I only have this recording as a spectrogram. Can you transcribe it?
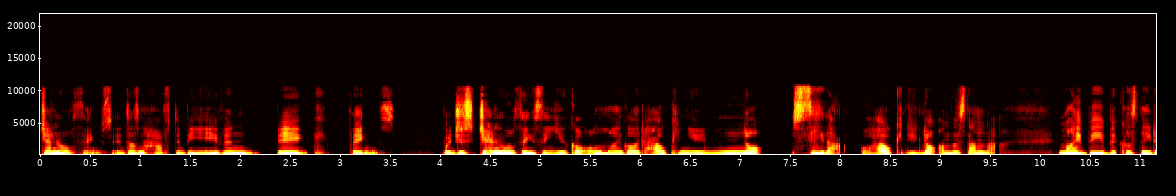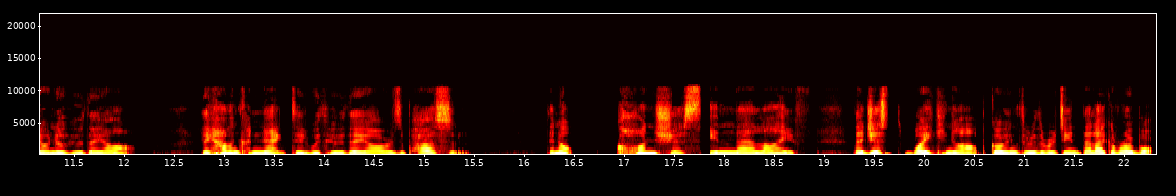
general things. It doesn't have to be even big things, but just general things that you go, oh my God, how can you not see that? Or how can you not understand that? It might be because they don't know who they are. They haven't connected with who they are as a person. They're not conscious in their life. They're just waking up, going through the routine. They're like a robot.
